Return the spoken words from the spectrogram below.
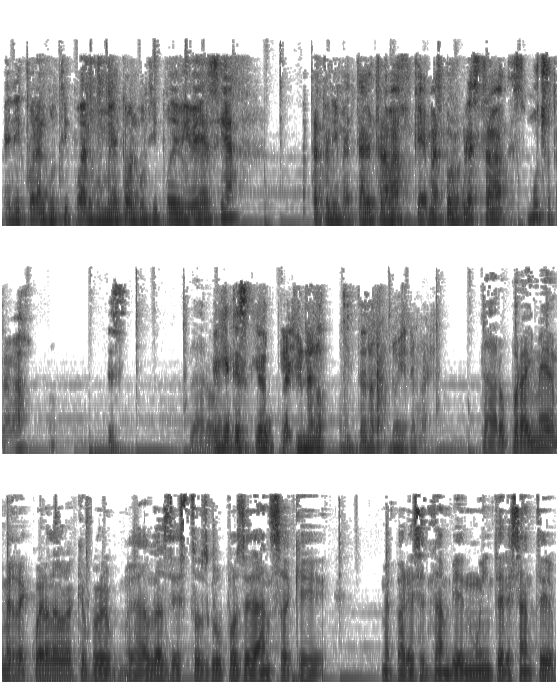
venir con algún tipo de argumento, algún tipo de vivencia, retroalimentar el trabajo, que además por es, trabajo, es mucho trabajo, ¿no? claro. alguien te escribe una notita, no, viene mal. Claro, por ahí me, recuerda ahora que hablas de estos grupos de danza que me parecen también muy interesante.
